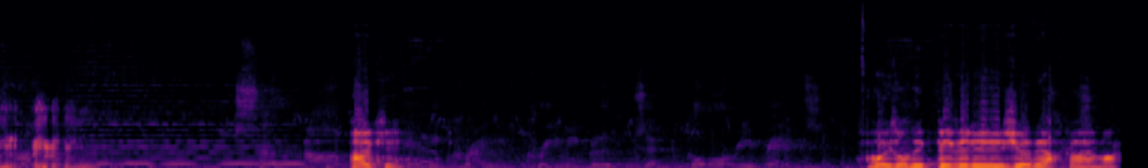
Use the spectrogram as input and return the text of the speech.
Ok. Bon, ils ont des PV les légionnaires quand même. Hein.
